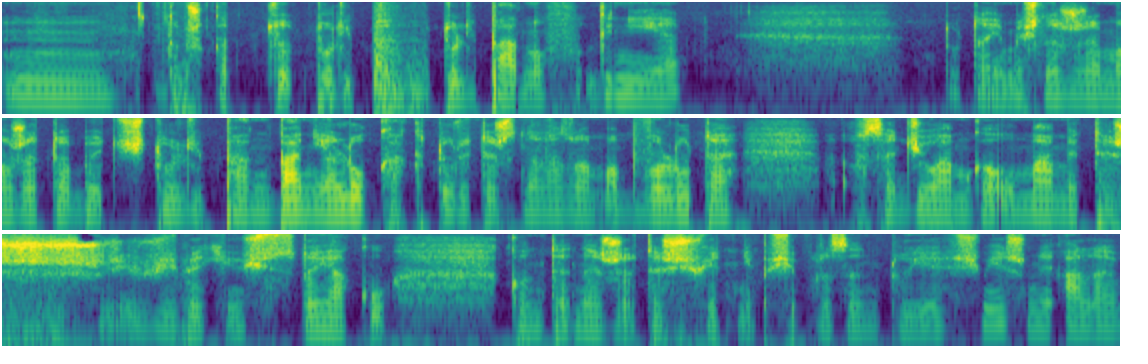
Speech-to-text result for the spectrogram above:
mm, na przykład tu- tulip, tulipanów gnije. Tutaj myślę, że może to być tulipan Bania Luka, który też znalazłam obwolutę. Wsadziłam go u mamy też w jakimś stojaku, kontenerze. Też świetnie się prezentuje. Śmieszny, ale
